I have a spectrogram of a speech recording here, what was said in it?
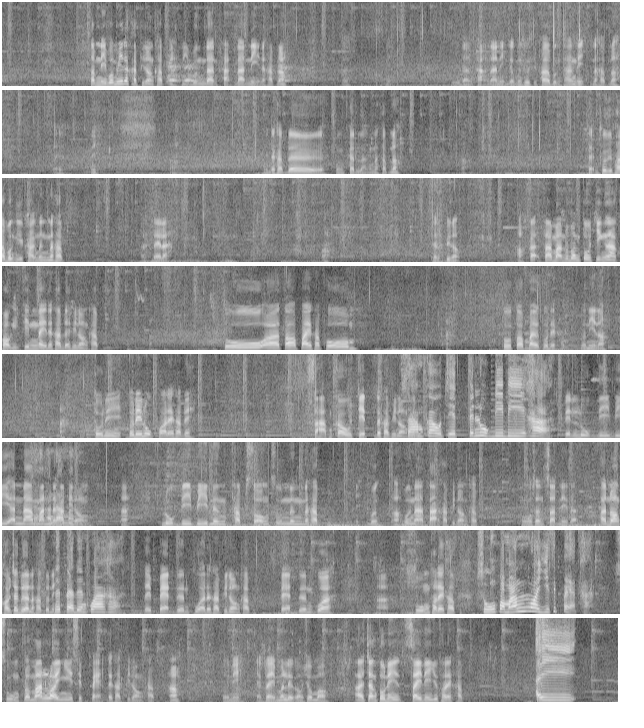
ตำหนิบ่มีนะครับพี่น้องครับนี่เบื้องด้านข้างด้านนี้นะครับเนาะเออนี่ดูด้านข้างด้านนี้เดี๋ยวมันทุสิพาเบื้องทางนี้นะครับเนาะเออนี่อะนี่นะครับเด้อเบื้องแผ่นหลังนะครับเนาะ แต่ทุกสิพาเบื้องอีกข้างหนึ่งนะครับอะได้ละแต่ละพี่น้องเอาก็สามารถมาเบิ่งตัวจริงหนาคอกอีกที่หนึงได้นะครับเด้อพี่น้องครับอะตัวเอ่อต่อไปครับผมอะตัวต่อไปเอาตัวไหนครับ ตัวนี้เนาะอะตัวนี้ตัวนี้ลูกพ่อไหนครับนี่สามเก้าเจ็ดด้วยครับพี่น้องคสารัมบเก้าเจ็ดเป็นลูกดีบีค่ะ เป็นลูก DB อันดามันค่ะนะครับอันดามันพี่น้องอะ ลูก DB 1 ทับ201 นะครับนี่เบิ้งอะเบิ้งหน้าตาครับพี่น้องครับโหสันๆนี่แหละอะน้องเขาจักเดือนนะครับตัวนี้ได้แปดเดือนกว่าค่ะ ได้ 8 เดือนกว่าเด้วยครับพี่น้องครับ 8 เดือนกว่าอ่าสูงเท่าไหร่ครับ สูงประมาณร้อยยี่สิบแปดค่ะ สูงประมาณ 128ด้วยครับพี่น้องครับเอ้าตัวนี้อยากได้มาเลือกเอาชมเอาอ่าจังตัวนี้ใส่นี่อยุเท่าไหร่ครับไอ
